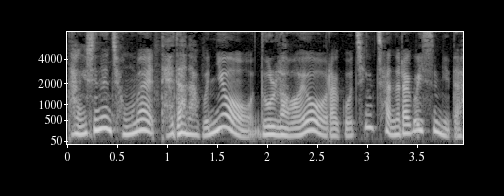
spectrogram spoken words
당신은 정말 대단하군요. 놀라워요. 라고 칭찬을 하고 있습니다.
